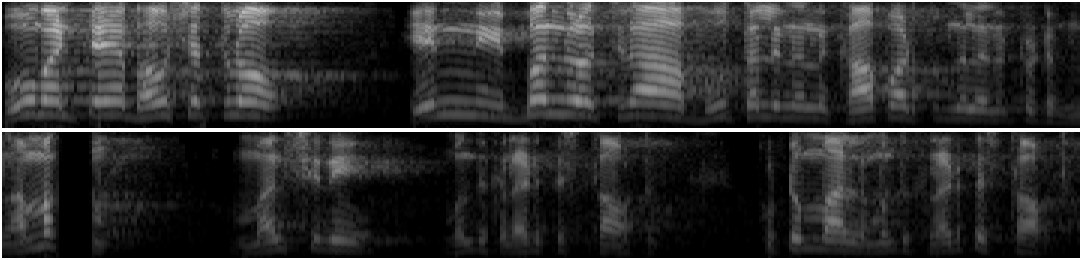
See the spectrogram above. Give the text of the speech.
భూమి అంటే భవిష్యత్తులో ఎన్ని ఇబ్బందులు వచ్చినా భూతల్లి నన్ను కాపాడుతుంది అనేటువంటి నమ్మకం మనిషిని ముందుకు నడిపిస్తూ ఉంటుంది. కుటుంబాలను ముందుకు నడిపిస్తూ ఉంటుంది.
